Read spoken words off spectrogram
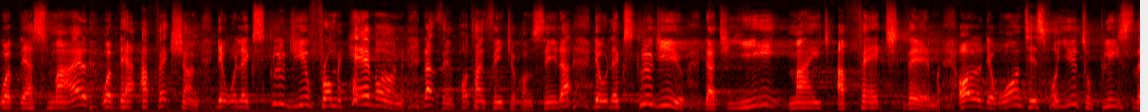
with their smile, with their affection. They will exclude you from heaven. That's the important thing to consider. They will exclude you that ye might affect them. All they want is for you to please them,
